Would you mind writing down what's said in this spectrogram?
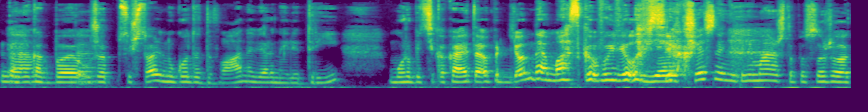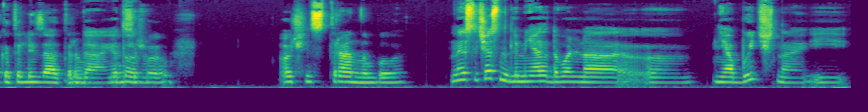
Да, они как бы да. уже существовали, ну, года два, наверное, или три. Может быть, какая-то определенная маска вывела всех. Я, честно, не понимаю, что послужило катализатором. Да, я тоже. Очень странно было. Ну, если честно, для меня это довольно э, необычно, и,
